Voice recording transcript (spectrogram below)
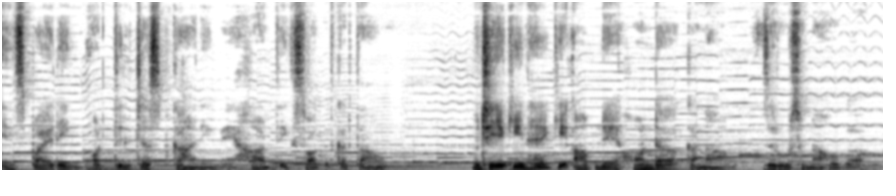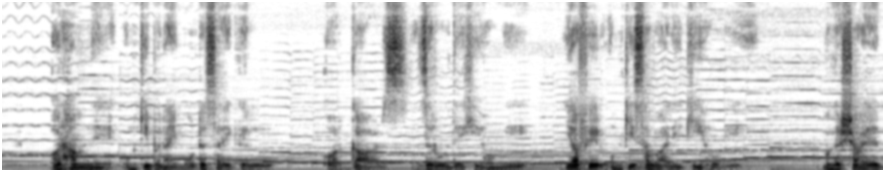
इंस्पायरिंग और दिलचस्प कहानी में हार्दिक स्वागत करता हूँ। मुझे यकीन है कि आपने होंडा का नाम ज़रूर सुना होगा और हमने उनकी बनाई मोटरसाइकिल और कार्स ज़रूर देखी होंगी या फिर उनकी सवारी की होगी। मगर शायद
